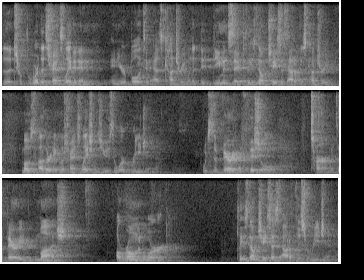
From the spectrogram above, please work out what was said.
the, tr- the word that's translated in, in your bulletin as country, when the demons say, Please don't chase us out of this country, most other English translations use the word region, which is a very official term. It's a very much a Roman word. Please don't chase us out of this region.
